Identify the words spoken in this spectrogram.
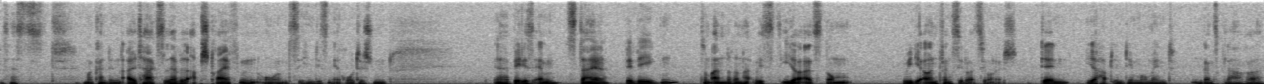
Das heißt, man kann den Alltagslevel abstreifen und sich in diesen erotischen äh, BDSM-Style bewegen. Zum anderen wisst ihr als Dom, wie die Anfangssituation ist. Denn ihr habt in dem Moment einen ganz klaren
